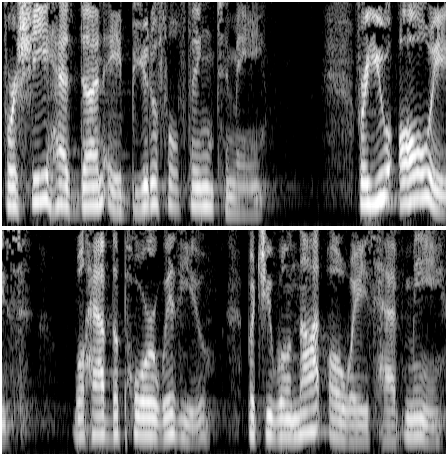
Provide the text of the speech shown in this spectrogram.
For she has done a beautiful thing to me. For you always will have the poor with you, but you will not always have me.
